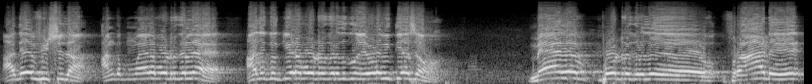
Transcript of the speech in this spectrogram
அதே ஃபிஷ் தான். அங்க மேல போட்டிருக்குல்ல? அதுக்கு கீழே போட்டிருக்கிறதுக்கும் எவ்வளவு வித்தியாசம்? மேல போட்டிருக்கிறது ஃப்ராடு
